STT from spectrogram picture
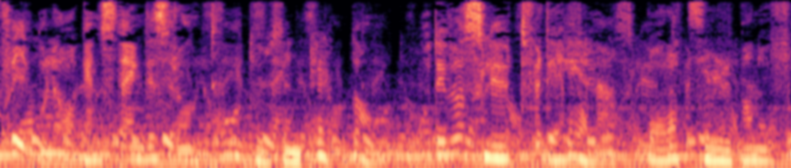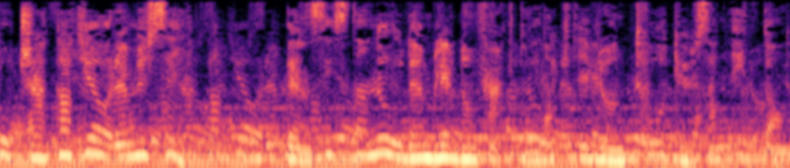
Skivbolagen stängdes runt 2013, och det var slut för det hela. Bara att fortsatte att göra musik. Den sista noden blev de facto aktiv runt 2019,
